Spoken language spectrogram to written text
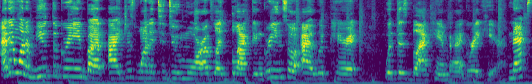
I didn't want to mute the green, but I just wanted to do more of like black and green. So I would pair it with this black handbag right here. Next,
